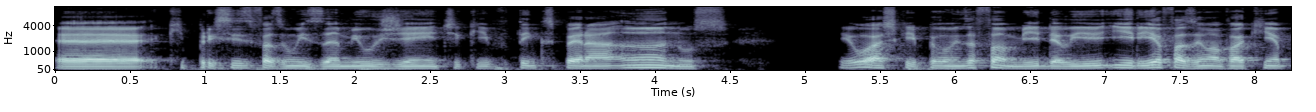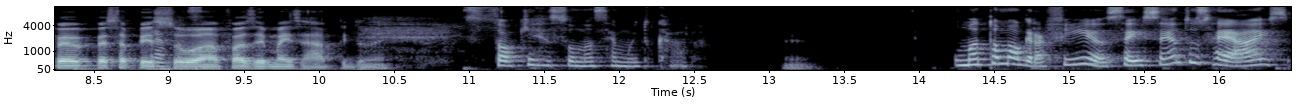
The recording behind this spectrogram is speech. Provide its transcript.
é, que precise fazer um exame urgente, que tem que esperar anos. Eu acho que pelo menos a família ali iria fazer uma vaquinha para essa pessoa fazer mais rápido, né? Só que ressonância é muito caro. É. Uma tomografia, 600 reais,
